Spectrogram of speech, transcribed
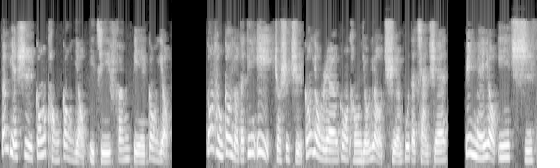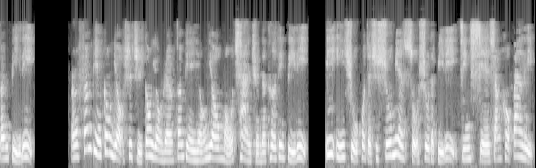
分别是共同共有以及分别共有。共同共有的定义就是指共有人共同拥有全部的产权，并没有依十分比例；而分别共有是指共有人分别拥有某产权的特定比例，依遗嘱或者是书面所述的比例，经协商后办理。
